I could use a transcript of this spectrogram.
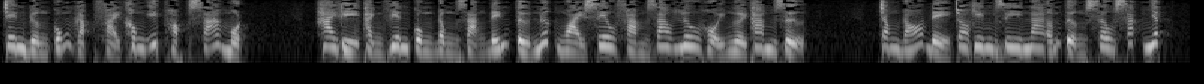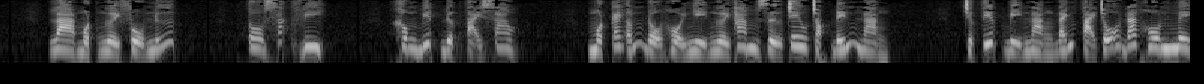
Trên đường cũng gặp phải không ít học xã một. Hai kỳ thành viên cùng đồng dạng đến từ nước ngoài siêu phàm giao lưu hội người tham dự. Trong đó để cho Kim Di Na ấn tượng sâu sắc nhất. Là một người phụ nữ. Tô Sắc Vi. Không biết được tại sao. Một cái ấn độ hội nghị người tham dự trêu chọc đến nàng. Trực tiếp bị nàng đánh tại chỗ đã hôn mê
